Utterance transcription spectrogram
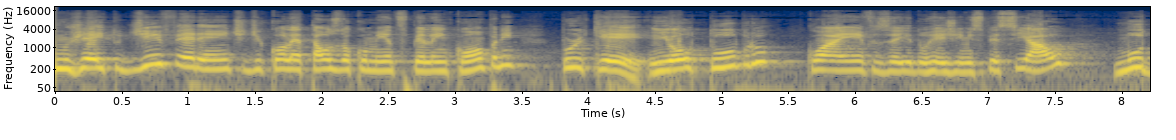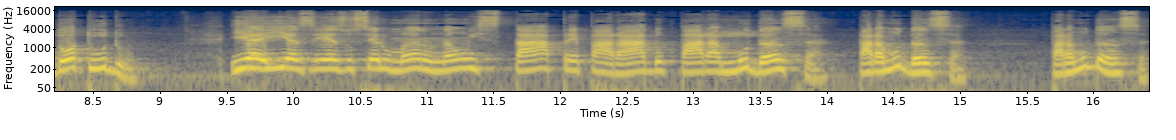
um jeito diferente de coletar os documentos pela Incompany, porque em outubro, com a ênfase aí do regime especial, mudou tudo. E aí, às vezes, o ser humano não está preparado para a mudança. Para a mudança. Para a mudança.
